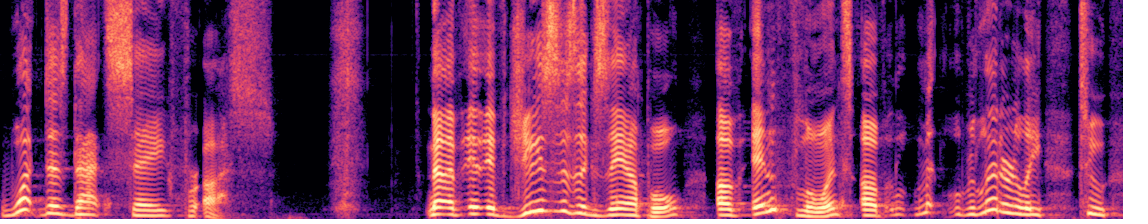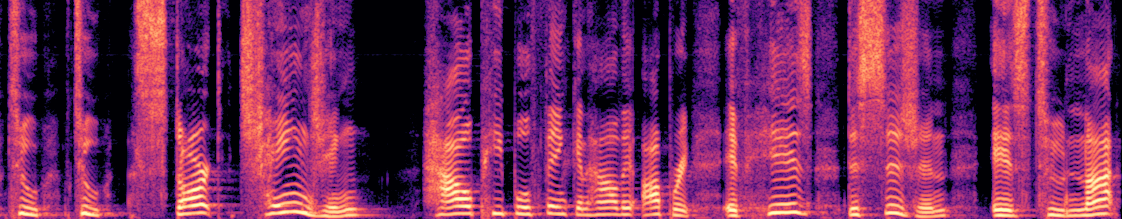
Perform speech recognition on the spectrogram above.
what does that say for us? Now, if, if Jesus' example of influence, of literally to, to, to start changing how people think and how they operate, if his decision is to not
